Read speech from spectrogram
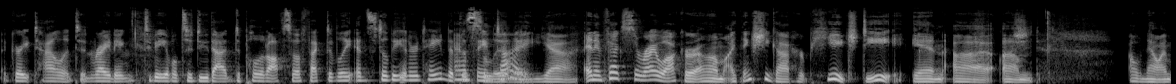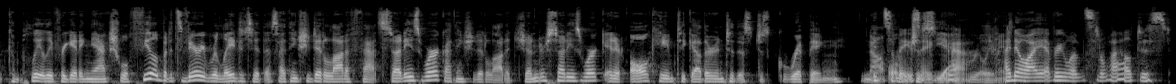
a great talent in writing to be able to do that, to pull it off so effectively and still be entertained at the same time. Yeah. And in fact, Sarai Walker, um, I think she got her PhD in, uh, um, oh, now I'm completely forgetting the actual field, but it's very related to this. I think she did a lot of fat studies work. I think she did a lot of gender studies work, and it all came together into this just gripping novel. It's amazing. Just, yeah, yeah, really amazing. I know. I every once in a while just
